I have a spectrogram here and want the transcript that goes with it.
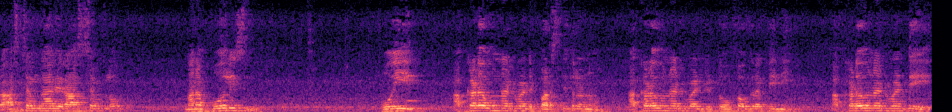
రాష్ట్రం కాని రాష్ట్రంలో మన పోలీసులు పోయి అక్కడ ఉన్నటువంటి పరిస్థితులను అక్కడ ఉన్నటువంటి టోపోగ్రఫీని అక్కడ ఉన్నటువంటి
